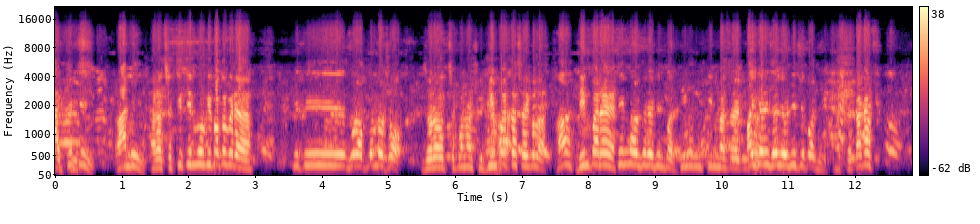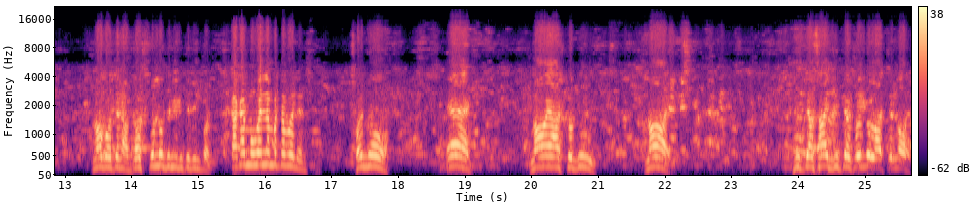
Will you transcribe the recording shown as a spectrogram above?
আর চিটি রানি। আর আচ্ছা তিতির মুরগি কত করে? চিটি জোড়া পনেরোশো। জোড়া হচ্ছে পনেরোশো। ডিম পাড়তেছে এগুলা? হ্যাঁ। ডিম পারে তিন মাস ধরে ডিম পারে তিন তিন মাস পাড়ে। পাইকারি চাইলেও নিতে পারবে। আচ্ছা কাকার নগদে না দশ পনেরো দিনের ভিতরে ডিম পারবে কাকার মোবাইল নাম্বারটা বললেন শূন্য এক নয় আটশো দুই নয়। দুটা সাইড দুটা শূন্য লাস্টে নয়।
